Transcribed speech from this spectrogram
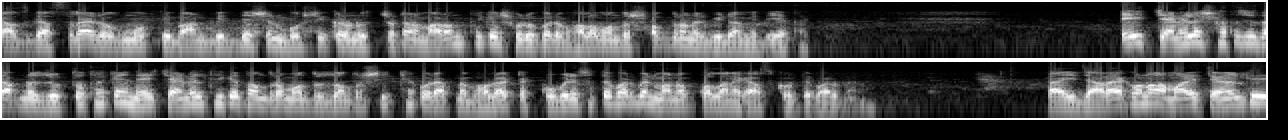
গাছগাছরায় রোগ মুক্তি বান বিদ্বেষণ, বশীকরণ উচ্চটার মারণ থেকে শুরু করে ভালো মন্দ সব ধরনের ভিডিও আমি দিয়ে থাকি। এই চ্যানেলের সাথে যদি আপনি যুক্ত থাকেন, এই চ্যানেল থেকে তন্ত্রমন্ত্র, যন্ত্র শিক্ষা করে আপনি ভালো একটা কবিরাজ হতে পারবেন মানব কল্যাণে কাজ করতে পারবেন। তাই যারা এখনও আমার এই চ্যানেলটি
